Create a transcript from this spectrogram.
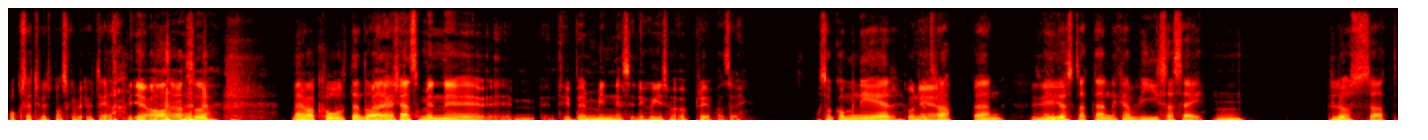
Också ett hus man skulle vilja utreda. Ja alltså. Men vad coolt ändå. men det här eller? känns som en eh, typ en minnesenergi som upprepar sig. Och som kommer ner, Går ner. för trappen. Men Precis. just att den kan visa sig. Mm. Plus att,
